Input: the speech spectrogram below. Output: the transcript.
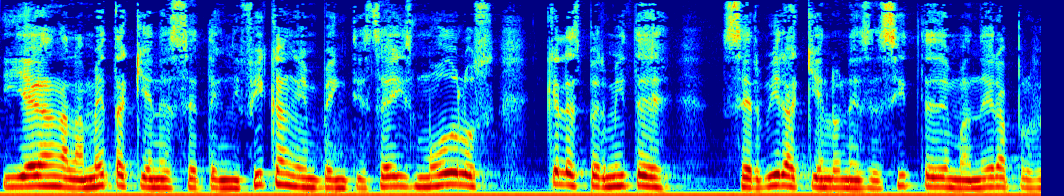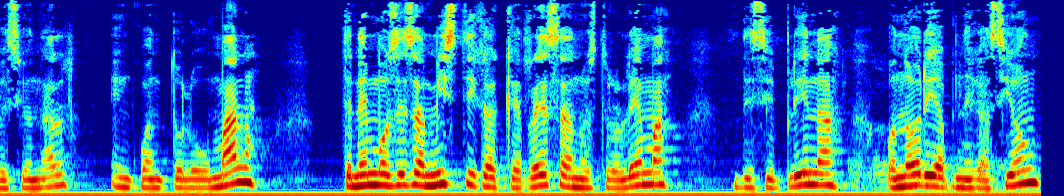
y llegan a la meta quienes se tecnifican en 26 módulos que les permite servir a quien lo necesite de manera profesional en cuanto a lo humano. Tenemos esa mística que reza nuestro lema, disciplina, honor y abnegación,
